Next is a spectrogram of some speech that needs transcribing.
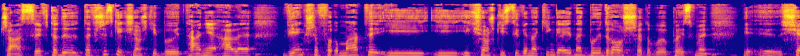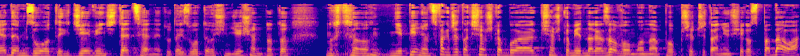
czasy. Wtedy te wszystkie książki były tanie, ale większe formaty i, i, i książki Stephena Kinga jednak były droższe. To były powiedzmy 7 złotych, 9 te ceny. Tutaj złoty 80, no to, no to nie pieniądz. Fakt, że ta książka była książką jednorazową, ona po przeczytaniu się rozpadała,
